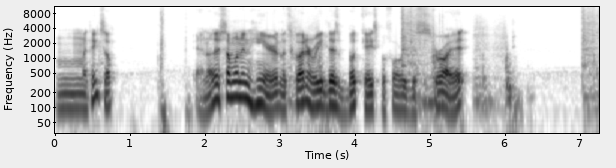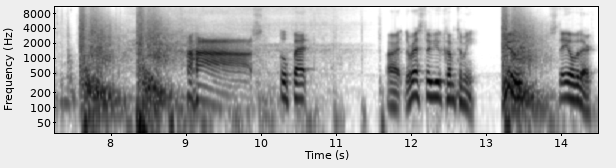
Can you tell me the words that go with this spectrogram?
Hmm, I think so. Yeah, I know there's someone in here. Let's go ahead and read this bookcase before we destroy it. Haha! Stupid! Alright, the rest of you come to me. You, stay over there.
